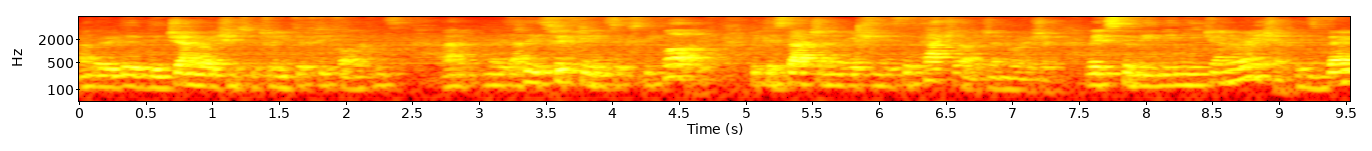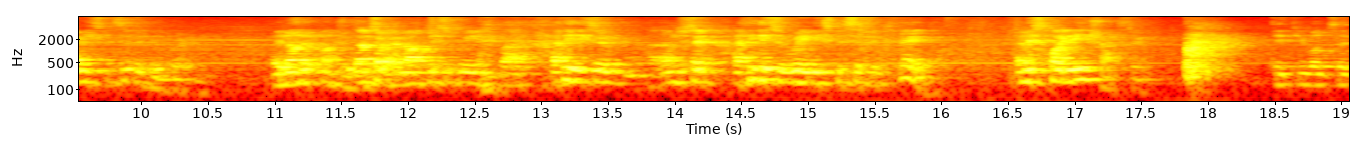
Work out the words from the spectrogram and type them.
and they're the, the generations between 55 and, and I think it's 50 and 65 because that generation is the Thatcherite generation it's the me me me generation it's very specific in Britain in other countries I'm sorry I'm not disagreeing but I think it's a I'm just saying I think it's a really specific thing and it's quite interesting did you want to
